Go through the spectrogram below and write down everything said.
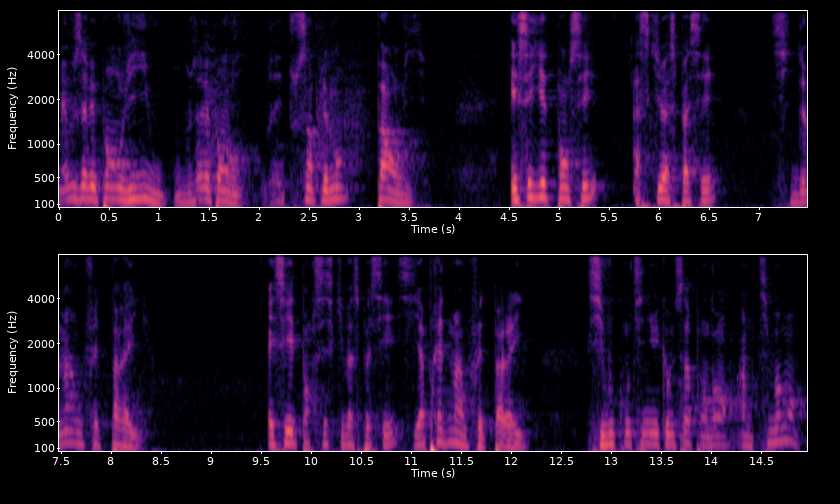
mais vous n'avez pas envie, vous n'avez pas envie, vous n'avez tout simplement pas envie. Essayez de penser à ce qui va se passer si demain vous faites pareil. Essayez de penser ce qui va se passer si après-demain vous faites pareil. Si vous continuez comme ça pendant un petit moment,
